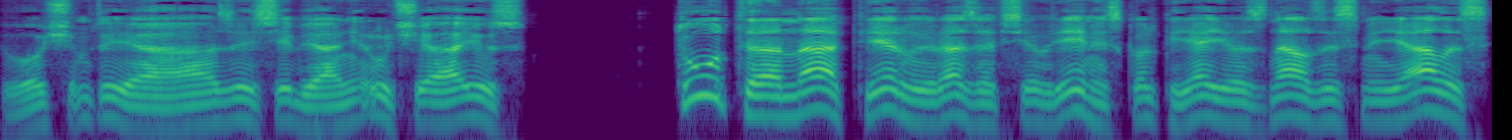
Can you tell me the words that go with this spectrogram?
в общем-то, я за себя не ручаюсь. Тут она первый раз за все время, сколько я ее знал, засмеялась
